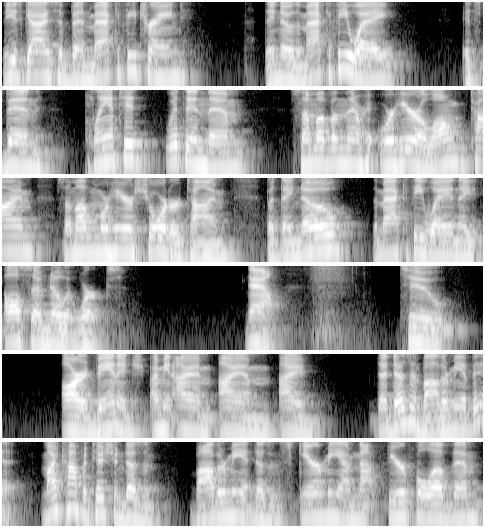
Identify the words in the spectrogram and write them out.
These guys have been McAfee trained. They know the McAfee way. It's been planted within them. Some of them were here a long time, some of them were here a shorter time, but they know the McAfee way and they also know it works. Now, to our advantage. I mean, I am, I am, I, that doesn't bother me a bit. My competition doesn't bother me. It doesn't scare me. I'm not fearful of them.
